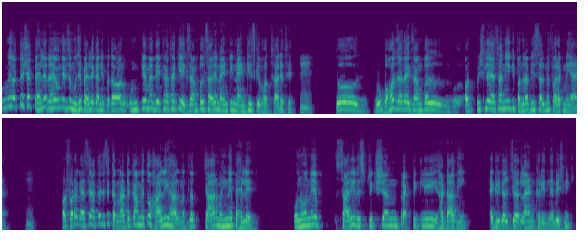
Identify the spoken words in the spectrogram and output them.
मुझे लगता है शायद पहले रहे होंगे जैसे मुझे पहले का नहीं पता। और उनके मैं देख रहा था कि एग्ज़ाम्पल सारे 1990s के बहुत सारे थे। हम्म, तो वो बहुत ज़्यादा एग्ज़ाम्पल और पिछले ऐसा नहीं है कि पंद्रह बीस साल में फ़र्क नहीं आया। और फ़र्क ऐसे आता है जैसे कर्नाटका में तो हाल ही हाल मतलब चार महीने पहले उन्होंने सारी रिस्ट्रिक्शन प्रैक्टिकली हटा दी एग्रीकल्चर लैंड खरीदने बेचने की।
